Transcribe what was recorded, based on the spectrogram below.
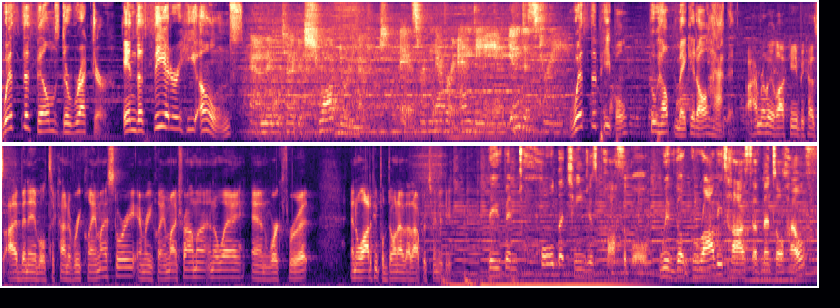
with the film's director in the theater he owns. And they will take extraordinary measures. A sort of never ending industry. With the people who helped make it all happen. I'm really lucky because I've been able to kind of reclaim my story and reclaim my trauma in a way and work through it and a lot of people don't have that opportunity. They've been told that change is possible with the gravitas of mental health.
